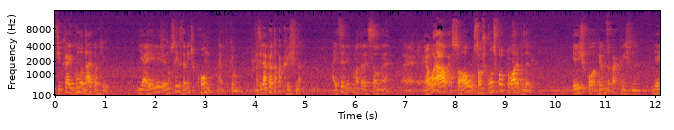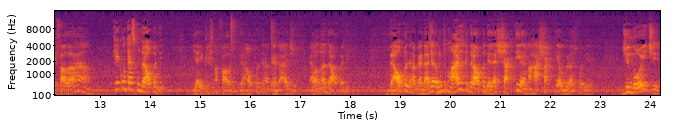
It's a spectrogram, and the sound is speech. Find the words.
fica incomodado com aquilo. E aí ele, eu não sei exatamente como, né? Porque mas ele vai perguntar para Krishna. Aí você vê que uma tradição, né? É, é oral, é só, são os contos folclóricos ali. Eles perguntam para Krishna. E aí fala, ah, o que acontece com Draupadi? E aí Krishna fala, Draupadi, na verdade, ela não é Draupadi. Draupadi, na verdade, ela é muito mais do que Draupadi, ela é Shakti, é Mahashakti, é o grande poder. De noite,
